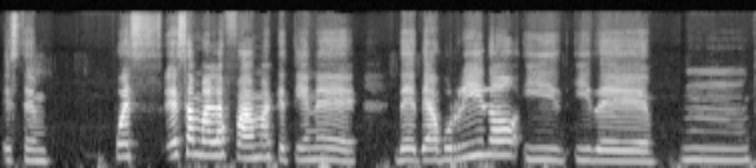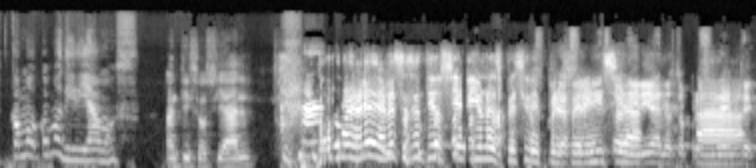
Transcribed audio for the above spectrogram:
este, pues, esa mala fama que tiene de, aburrido y, de, mm, ¿cómo, diríamos? Antisocial. en ese sentido sí hay una especie de preferencia. Diría nuestro presidente.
